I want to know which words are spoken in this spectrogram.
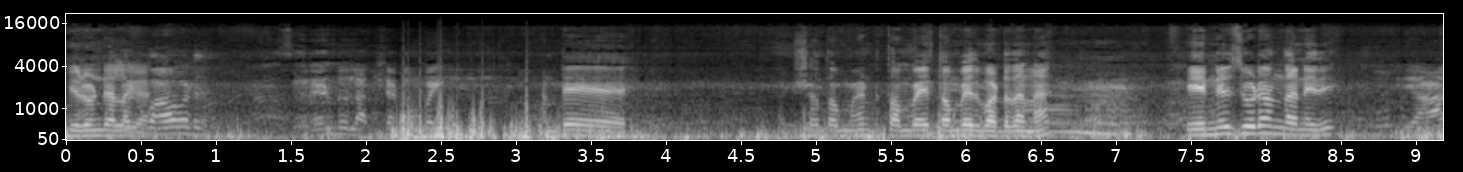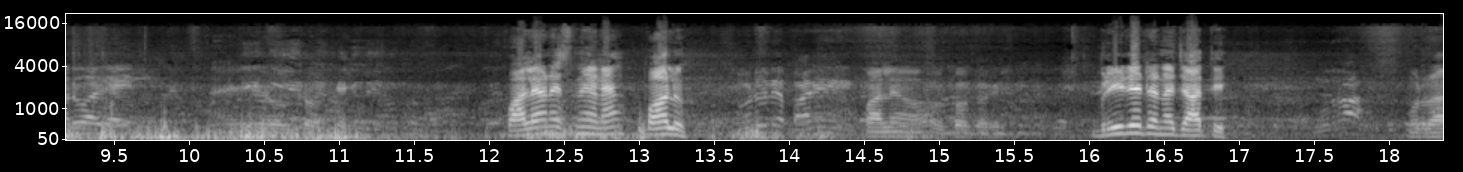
ఈ రెండు ఎలాగా? రెండు లక్ష తొంభై. అంటే లక్ష తొంభై అంటే తొంభై తొంభై ఐదు పడ్డదన్నా? ఎన్ని చూడండి అనేది ఇది ఆరు అది ఐదు. Okay okay. పాలు ఏమైనా ఇస్తున్నాయనా పాలు. పాలు ఓకే ఓకే ఓకే. బ్రీడ్ ఏంటన్నా జాతి? ముర్రా.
